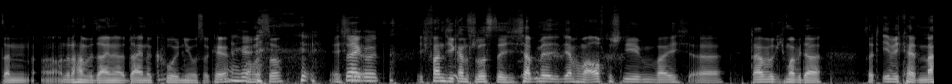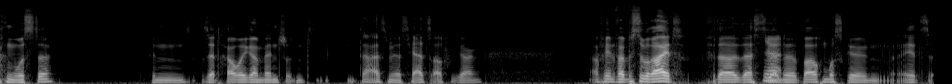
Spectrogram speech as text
Dann, äh, und dann haben wir deine, deine cool News, okay? Okay. Machen wir so? Ich, Sehr äh, gut. Ich fand die ganz lustig. Ich habe mir die einfach mal aufgeschrieben, weil ich äh, da wirklich mal wieder seit Ewigkeiten lachen musste. Ich bin ein sehr trauriger Mensch und da ist mir das Herz aufgegangen. Auf jeden Fall, bist du bereit, da, dass du Ja. deine Bauchmuskeln jetzt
